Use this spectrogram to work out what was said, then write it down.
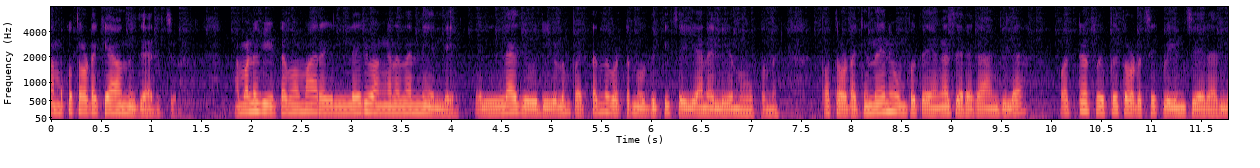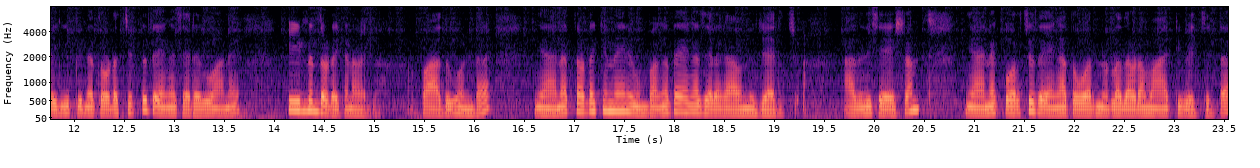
നമുക്ക് തുടയ്ക്കാമെന്ന് വിചാരിച്ചു. നമ്മൾ വീട്ടമ്മമാരെല്ലാവരും അങ്ങനെ തന്നെയല്ലേ? എല്ലാ ജോലികളും പെട്ടെന്ന് പെട്ടെന്ന് ഒതുക്കി ചെയ്യാനല്ലേ നോക്കുന്നത്? അപ്പോൾ തുടയ്ക്കുന്നതിന് മുമ്പ് തേങ്ങ ചിരകാമെങ്കിൽ ഒറ്റ ട്രിപ്പിൽ തുടച്ച് ക്ലീൻ ചെയ്യാൻ അല്ലെങ്കിൽ പിന്നെ തുടച്ചിട്ട് തേങ്ങ ചിരകുവാണ് വീണ്ടും തുടയ്ക്കണമല്ലോ. അപ്പോൾ അതുകൊണ്ട് ഞാൻ തുടയ്ക്കുന്നതിന് മുമ്പ് അങ്ങ് തേങ്ങ ചിരകാമെന്ന് വിചാരിച്ചു. അതിന് ശേഷം ഞാൻ കുറച്ച് തേങ്ങ തോരനുള്ളത് അവിടെ മാറ്റി വെച്ചിട്ട്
